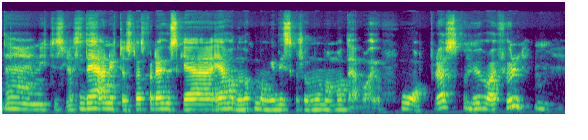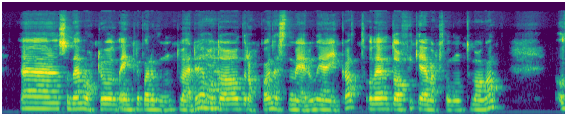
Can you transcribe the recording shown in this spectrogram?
det er nytteløst. Det er nytteløst, for det husker jeg Jeg hadde nok mange diskusjoner med mamma, og det var jo håpløst, for hun var jo full. Mm. Eh, Så det ble jo egentlig bare vondt verre, og da drakk hun nesten mer enn jeg gikk igjen. Og det, da fikk jeg i hvert fall vondt i magen. Og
